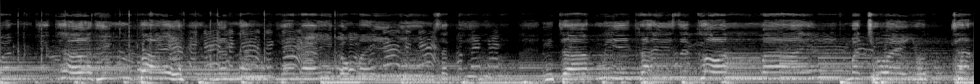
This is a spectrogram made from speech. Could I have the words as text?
วันที่เธอทิ้งไปนานๆแค่ไหนก็ไม่ลืมสักทีจะมีใครสักคนไหมมาช่วยหยุดฉัน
